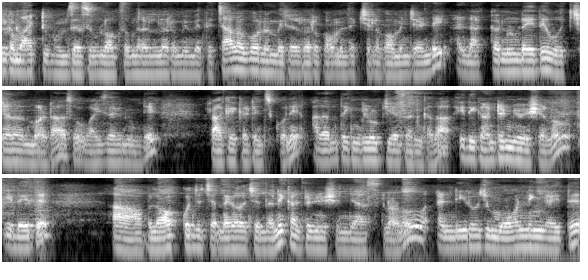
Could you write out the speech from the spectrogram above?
వెల్కమ్ బ్యాక్ టు హోమ్సెస్ బ్లాగ్స్ అందరూ వెళ్ళినారు మేమైతే చాలా బాగున్నాం. మీరు ఎవరు కామెంట్ సెక్షన్లో కామెంట్ చేయండి. అండ్ అక్కడ నుండి అయితే వచ్చాను అనమాట సో వైజాగ్ నుండి రాఖీ కట్టించుకొని అదంతా ఇంక్లూడ్ చేశాను కదా. ఇది కంటిన్యూషన్ ఇదైతే ఆ బ్లాగ్ కొంచెం చిన్నగా వచ్చిందని కంటిన్యూషన్ చేస్తున్నాను. అండ్ ఈరోజు మార్నింగ్ అయితే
